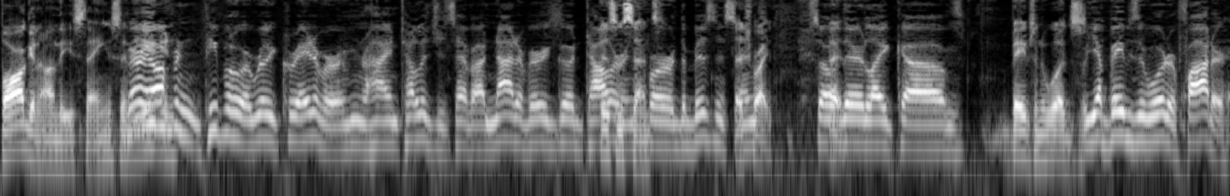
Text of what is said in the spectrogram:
bargain on these things. And Very often, people who are really creative or even high intelligence have a, not a very good tolerance for the business That's sense. right. So Uh, they're like, um, babes in the woods. yeah, babes in the wood or fodder.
